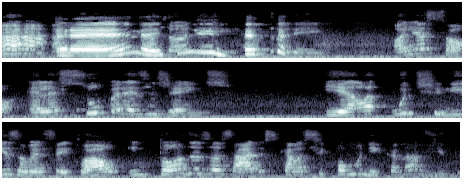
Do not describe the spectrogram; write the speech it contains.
é, né? Adorei, adorei. Olha só, ela é super exigente e ela utiliza o efeitual em todas as áreas que ela se comunica na vida.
